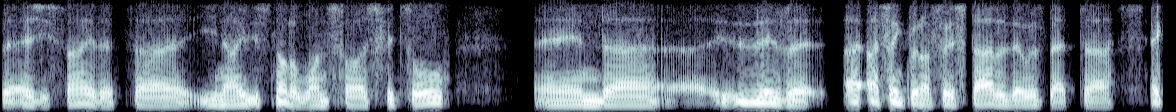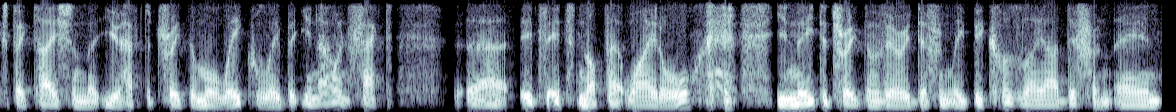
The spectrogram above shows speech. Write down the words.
that, as you say, that, uh, you know, it's not a one size fits all. And uh, there's a, I think when I first started, there was that uh, expectation that you have to treat them all equally. But you know, in fact, uh, it's it's not that way at all. you need to treat them very differently because they are different. And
